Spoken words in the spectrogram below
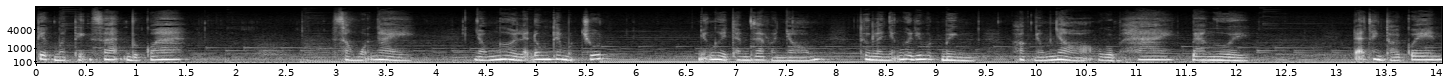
tiệc mật thịnh soạn vừa qua. Sau mỗi ngày Nhóm người lại đông thêm một chút. Những người tham gia vào nhóm Thường là những người đi một mình hoặc nhóm nhỏ gồm 2, 3 người. Đã thành thói quen,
